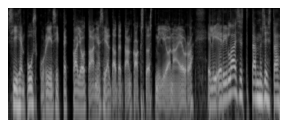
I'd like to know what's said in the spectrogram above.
siihen puskuriin sitten kajotaan ja sieltä otetaan 12 miljoonaa euroa. Eli erilaisista tämmöisistä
